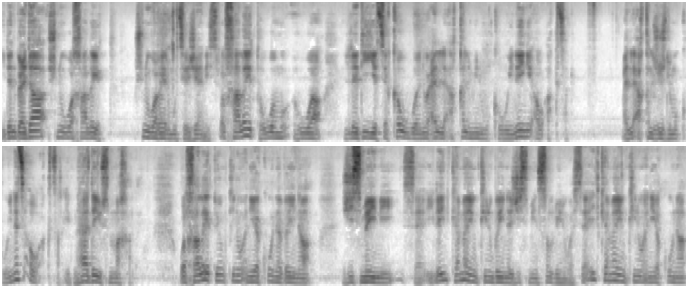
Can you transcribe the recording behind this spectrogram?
إذا بعد شنو هو خليط؟ شنو هو غير متجانس؟ فالخليط هو هو الذي يتكون على الأقل من مكونين أو أكثر. على الأقل جوج المكونات أو أكثر. إذن هذا يسمى خليط. والخليط يمكن أن يكون بين جسمين سائلين كما يمكن بين جسم صلب وسائل كما يمكن أن يكون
